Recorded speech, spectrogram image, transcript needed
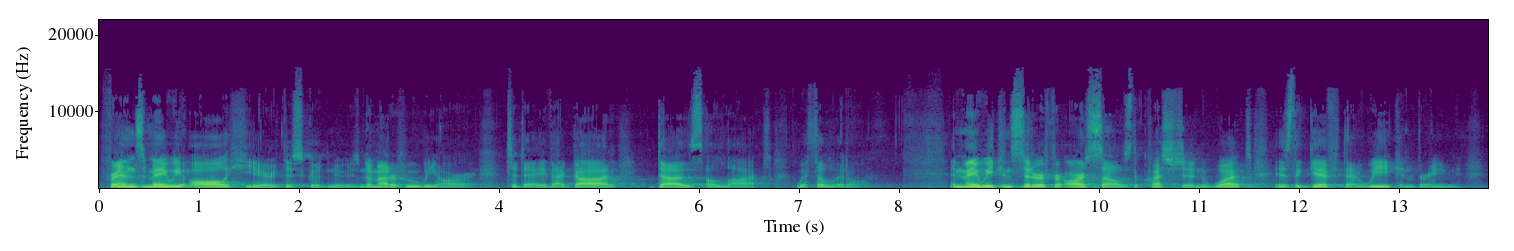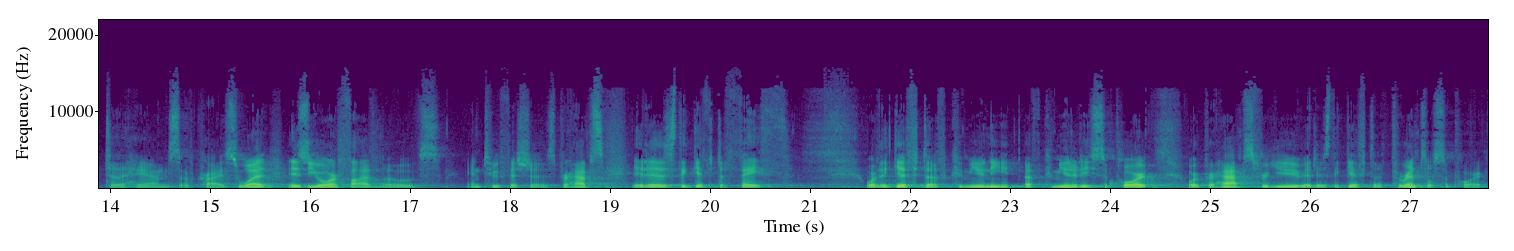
Friends, may we all hear this good news, no matter who we are today, that God does a lot with a little. And may we consider for ourselves the question what is the gift that we can bring to the hands of Christ? What is your five loaves and two fishes? Perhaps it is the gift of faith or the gift of community, of community support, or perhaps for you it is the gift of parental support.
